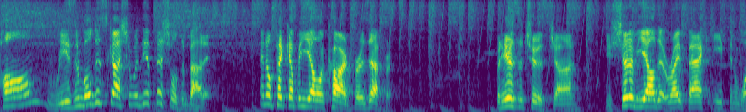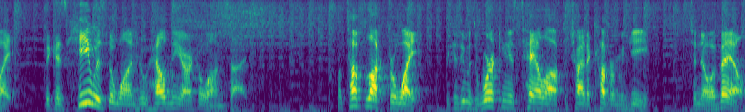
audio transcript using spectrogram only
calm, reasonable discussion with the officials about it, and he'll pick up a yellow card for his efforts. But here's the truth, John. You should have yelled it right back Ethan White, because he was the one who held Nyarko onside. Well, tough luck for White, because he was working his tail off to try to cover Magee, to no avail.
